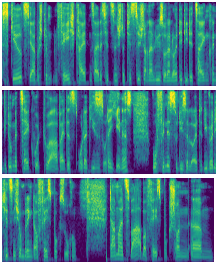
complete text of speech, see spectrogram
Skills, ja, bestimmten Fähigkeiten, sei das jetzt eine statistische Analyse, Analyse oder Leute, die dir zeigen können, wie du mit Zellkultur arbeitest oder dieses oder jenes. Wo findest du diese Leute? Die würde ich jetzt nicht unbedingt auf Facebook suchen. Damals war aber Facebook schon ähm,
